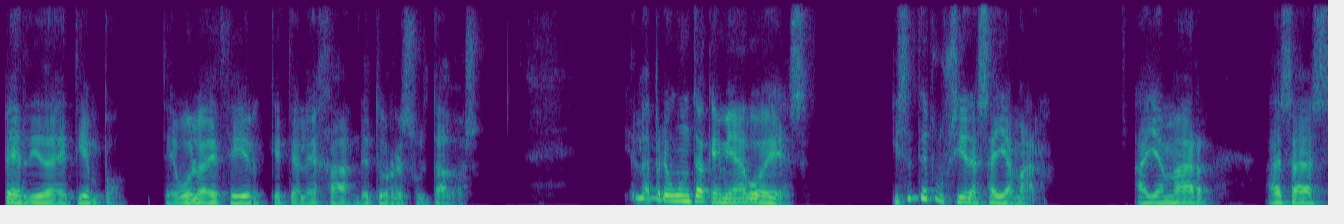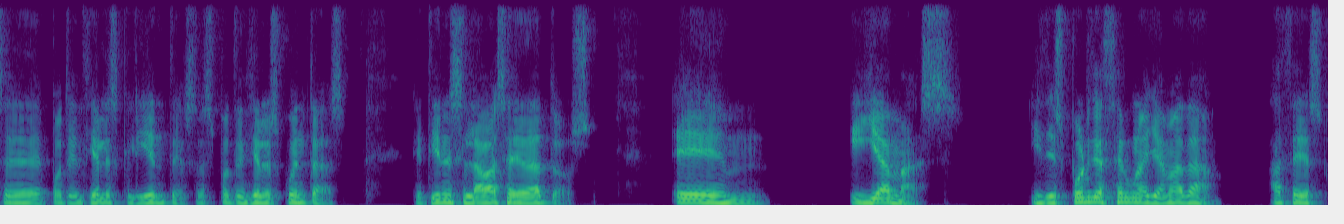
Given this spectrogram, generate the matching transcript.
pérdida de tiempo. Te vuelvo a decir que te aleja de tus resultados. La pregunta que me hago es, ¿y si te pusieras a llamar? A llamar a esas eh, potenciales clientes, esas potenciales cuentas que tienes en la base de datos em, y llamas y después de hacer una llamada haces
